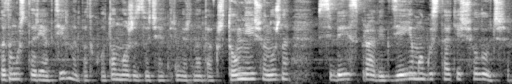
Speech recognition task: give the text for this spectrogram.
Потому что реактивный подход, он может звучать примерно так. Что мне еще нужно в себе исправить? Где я могу стать еще лучше?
